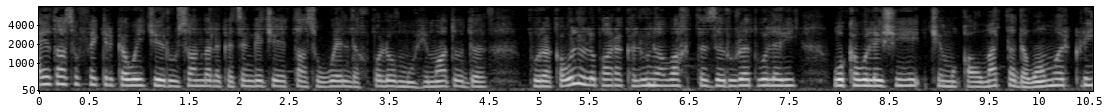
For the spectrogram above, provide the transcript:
آیا تاسو فکر کوئ چې روسان به لکه څنګه چې تاسو ویل د خپل مهماتو د پوره کولو لپاره کلونه وخت ضرورت ولري وکولای شي چې مقاومت ته دوام ورکړي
